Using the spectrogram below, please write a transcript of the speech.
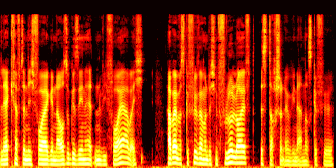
Lehrkräfte nicht vorher genauso gesehen hätten wie vorher, aber ich habe einfach das Gefühl, wenn man durch den Flur läuft, ist doch schon irgendwie ein anderes Gefühl.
